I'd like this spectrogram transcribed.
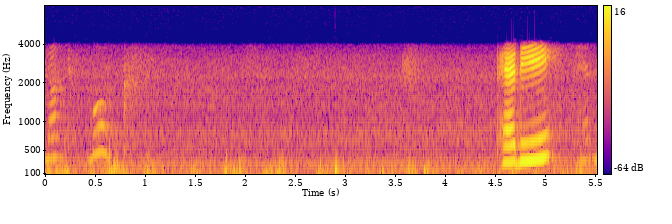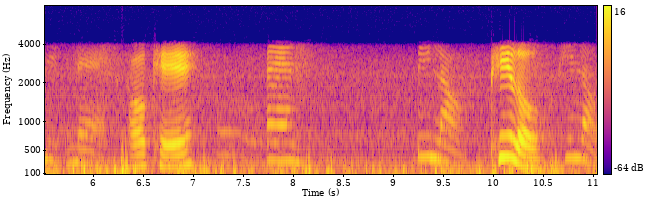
Not book. Teddy. Teddy bear. Okay. Pen. Pillow. Pillow. Pillow.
